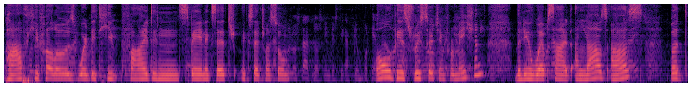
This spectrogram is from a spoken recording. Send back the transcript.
path he follows, where did he fight in Spain, etc., etc. So all this research information, the new website allows us but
